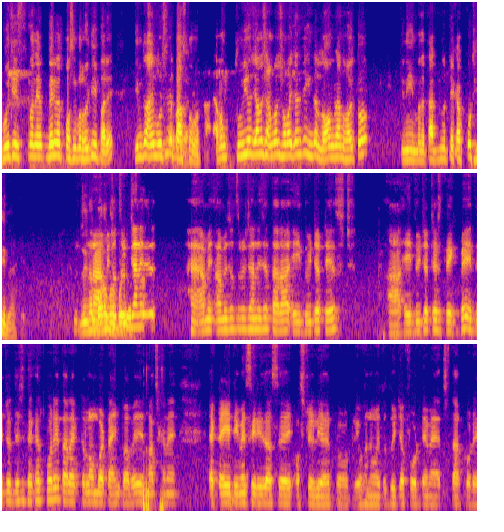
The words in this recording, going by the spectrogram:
হুইচ ইজ মানে ভেরি মাচ পসিবল হইতেই পারে। কিন্তু আমি বলছি যে বাস্তবতা। এবং তুইও জানিস আমরা সবাই জানি যে ইন দ্য লং রান হয়তো তিনি মানে তার জন্য টেকা কঠিন আর কি। যদি না বড় জানি হ্যাঁ আমি আমি যতটুকু জানি যে তারা এই দুইটা টেস্ট এই দুইটা টেস্ট দেখবে এই দুইটা টেস্ট দেখার পরে তারা একটা লম্বা টাইম পাবে। এর মাঝখানে একটা এই টিমের সিরিজ আছে অস্ট্রেলিয়ায় প্রবাবলি ওখানে হয়তো দুইটা ফোর ডে ম্যাচ তারপরে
